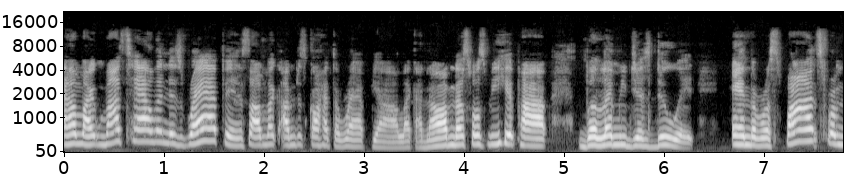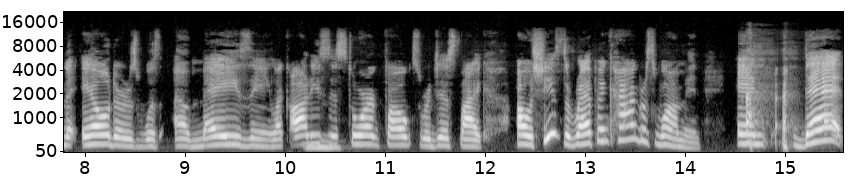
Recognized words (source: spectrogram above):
And I'm like, my talent is rapping. So I'm like, I'm just going to have to rap, y'all. Like, I know I'm not supposed to be hip hop, but let me just do it. And the response from the elders was amazing. Like, all these mm-hmm. historic folks were just like, oh, she's the rapping congresswoman. And that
